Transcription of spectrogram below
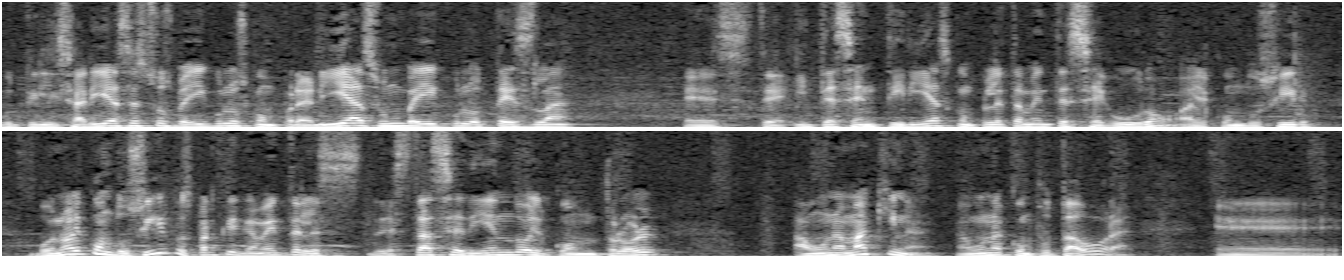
utilizarías estos vehículos? ¿Comprarías un vehículo Tesla este, y te sentirías completamente seguro al conducir? Bueno, al conducir, pues prácticamente les estás cediendo el control a una máquina, a una computadora. Eh,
